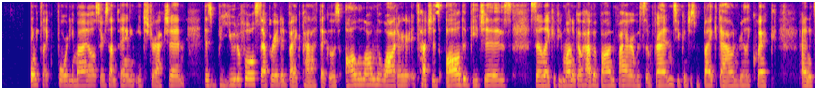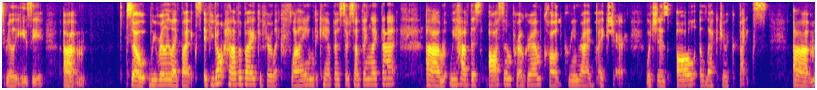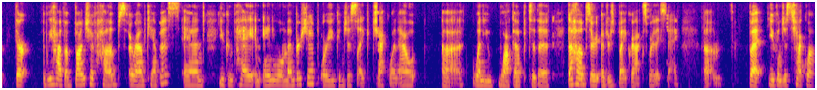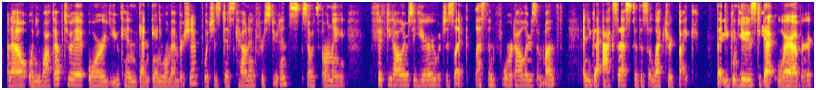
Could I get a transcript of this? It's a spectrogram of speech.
think it's like 40 miles or something in each direction. This beautiful separated bike path that goes all along the water. It touches all the beaches. So like if you want to go have a bonfire with some friends, you can just bike down really quick and it's really easy. Um, so we really like bikes. If you don't have a bike, if you're like flying to campus or something like that, um, we have this awesome program called Green Ride Bike Share, which is all electric bikes. Um, there we have a bunch of hubs around campus and you can pay an annual membership or you can just like check one out uh, when you walk up to the the hubs are, are just bike racks where they stay. Um, but you can just check one out when you walk up to it or you can get an annual membership which is discounted for students. So it's only $50 a year which is like less than $4 a month and you get access to this electric bike that you can use to get wherever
